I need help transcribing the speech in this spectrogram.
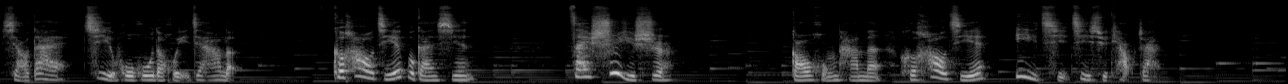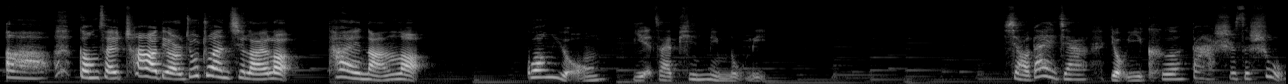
小戴气呼呼的回家了，可浩杰不甘心，再试一试。高红他们和浩杰一起继续挑战。啊，刚才差点就转起来了，太难了。光勇也在拼命努力。小戴家有一棵大柿子树，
